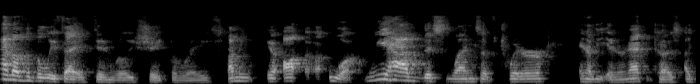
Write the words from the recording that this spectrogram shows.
I'm of the belief that it didn't really shake the race. I mean, uh, uh, look, we have this lens of Twitter and of the internet because, again,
